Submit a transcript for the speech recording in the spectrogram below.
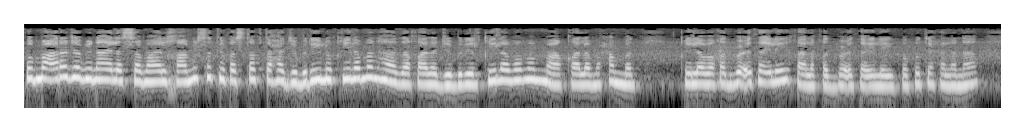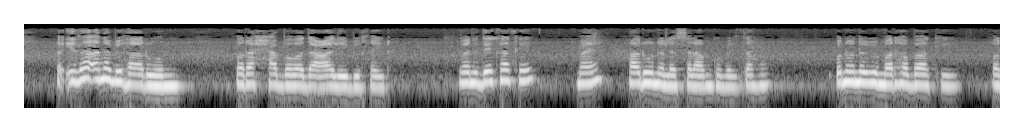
ثم عرج بنا الى السماء الخامسة فاستفتح جبريل، قيل من هذا؟ قال جبريل، قيل ومن ما؟ قال محمد قيل وقد بعث إليه قال قد بعث إليه ففتح لنا فإذا أنا بهارون فرحب ودعا لي بخير میں نے دیکھا کہ میں ہارون علیہ السلام کو ملتا ہوں۔ انہوں نے بھی مرحبا کی اور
